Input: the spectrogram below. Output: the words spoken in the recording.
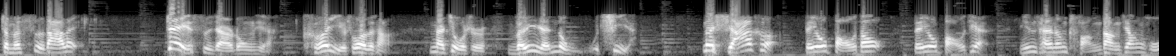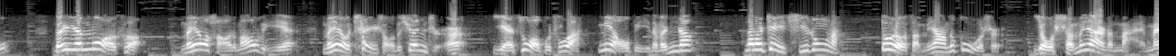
这么四大类，这四件东西可以说得上，那就是文人的武器呀。那侠客得有宝刀，得有宝剑，您才能闯荡江湖。文人墨客没有好的毛笔，没有趁手的宣纸，也做不出啊妙笔的文章。那么这其中啊，都有怎么样的故事？有什么样的买卖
